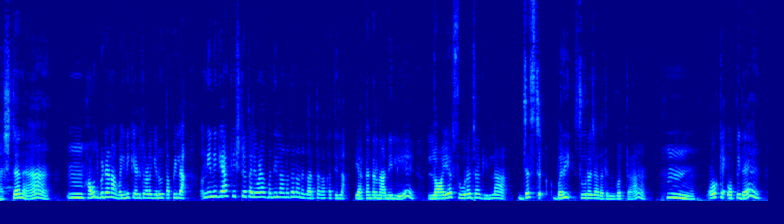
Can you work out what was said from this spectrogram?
ಅಷ್ಟನಾ? ಹ್ಮ್, ಹೌದು ಬಿಡೋಣ ವೈನಿ ಕೇಳಿದ್ರೊಳಗೆ ಏನೂ ತಪ್ಪಿಲ್ಲ. ನಿನಗೆ ಯಾಕೆ ಇಷ್ಟ ತಲೆ ಒಳಗೆ ಬಂದಿಲ್ಲ ಅನ್ನೋದು ನನಗೆ ಅರ್ಥ ಆಗತ್ತಿಲ್ಲ ಯಾಕಂದ್ರೆ ನಾನಿಲ್ಲಿ ಲಾಯರ್ ಸೂರಜ್ ಆಗಿಲ್ಲ. ಜಸ್ಟ್ ಬರೀ ಸೂರಜ್ ಆಗತ್ತೀನಿ ಗೊತ್ತಾ? ಹ್ಮ್, ಓಕೆ, ಒಪ್ಪಿದೆ.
